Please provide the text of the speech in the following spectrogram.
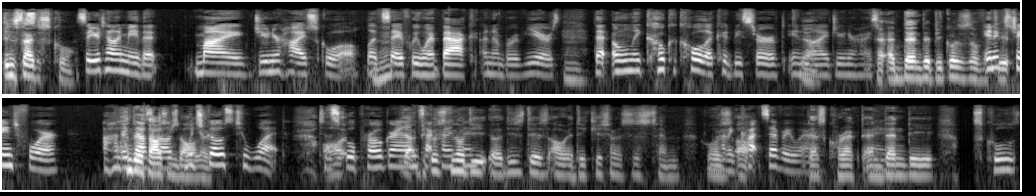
inside the school. So you're telling me that my junior high school, let's Mm-hmm. say if we went back a number of years, that only Coca-Cola could be served in Yeah. my junior high school. And then they, because of in the, exchange for $100,000, which goes to what? To the Uh, school programs, yeah, that because kind you know the, uh, these days our educational system was having uh, cuts everywhere. That's correct. And Right. then the schools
